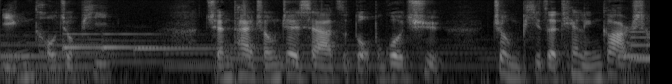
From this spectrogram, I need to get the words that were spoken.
迎头就劈。全泰成这下子躲不过去，正劈在天灵盖上。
